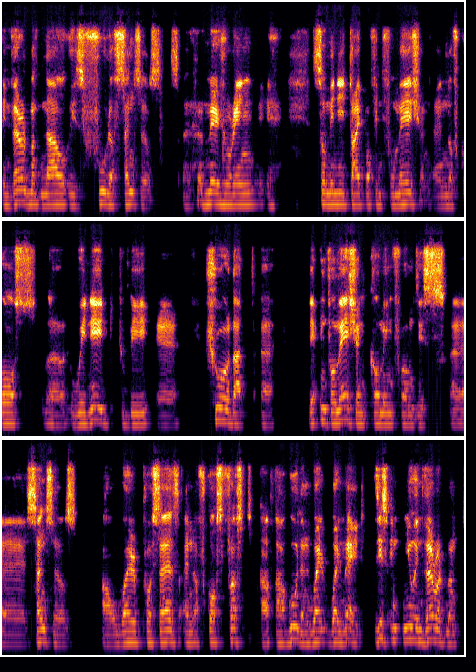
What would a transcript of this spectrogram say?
environment now is full of sensors uh, measuring uh, so many type of information. And of course, uh, we need to be uh, sure that uh, the information coming from these uh, sensors are well processed and of course first are, are, good and well well made. This new environment,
